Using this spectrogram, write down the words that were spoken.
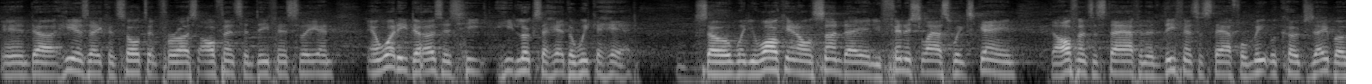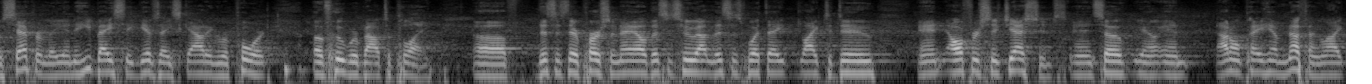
and uh, he is a consultant for us offense and defensively. And and what he does is he he looks ahead the week ahead. So when you walk in on Sunday and you finish last week's game, the offensive staff and the defensive staff will meet with Coach Szabo separately, and he basically gives a scouting report of who we're about to play. Uh, this is their personnel. This is who. This is what they like to do, and offers suggestions. And so you know, and I don't pay him nothing like.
